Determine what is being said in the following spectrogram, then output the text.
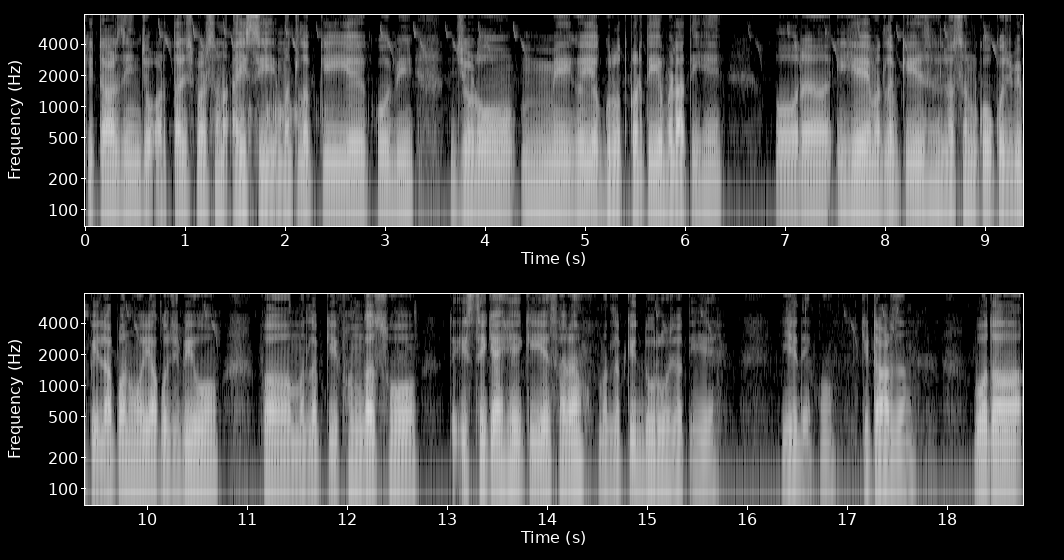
कीटार्जिन जो अड़तालीस परसेंट आईसी मतलब कि ये कोई भी जड़ों में ये ग्रोथ करती है, बढ़ाती है, और ये मतलब कि लहसुन को कुछ भी पीलापन हो या कुछ भी हो मतलब कि फंगस हो तो इससे क्या है कि ये सारा मतलब कि दूर हो जाती है। ये देखो, कीटार्जन। बहुत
